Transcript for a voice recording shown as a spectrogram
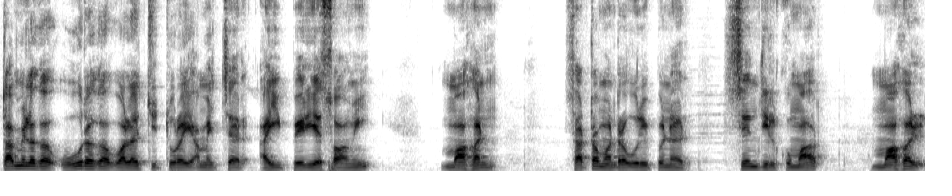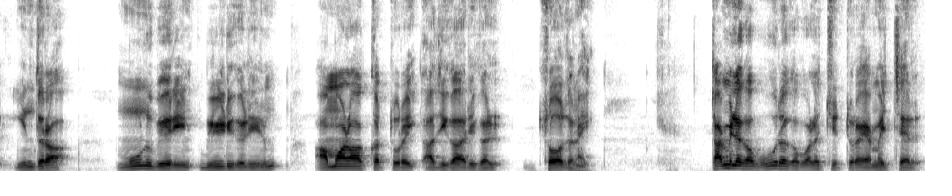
தமிழக ஊரக வளர்ச்சித்துறை அமைச்சர் ஐ. பெரியசாமி மகன் சட்டமன்ற உறுப்பினர் செந்தில்குமார் மகள் இந்திரா மூணு பேரின் வீடுகளிலும் அமலாக்கத்துறை அதிகாரிகள் சோதனை. தமிழக ஊரக வளர்ச்சித்துறை அமைச்சர்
